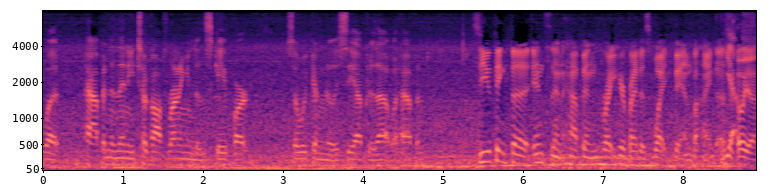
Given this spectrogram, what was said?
what happened. And then he took off running into the skate park, so we couldn't really see after that what happened. So you think the incident happened right here by this white van behind us? Yeah. Oh, yeah.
